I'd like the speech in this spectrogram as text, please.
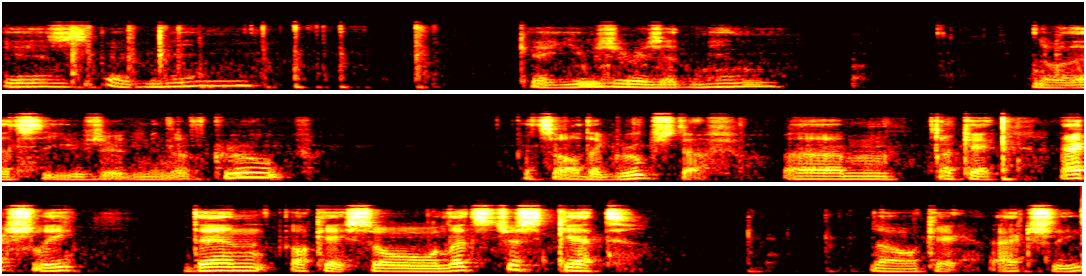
is admin okay user is admin. No that's the user admin of group. That's all the group stuff um okay. Actually then okay so let's just get no okay actually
